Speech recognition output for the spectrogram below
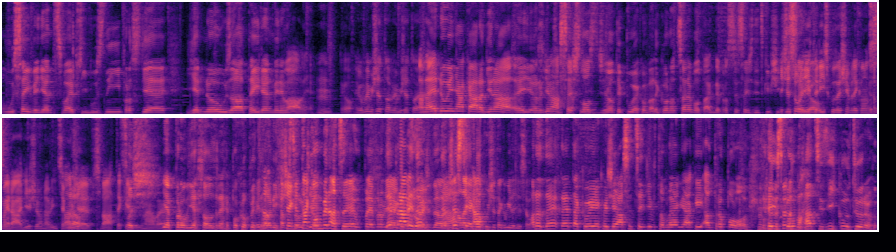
uh, musí vidět svoje příbuzný prostě jednou za týden minimálně. Mhm. Jo. Jako vím, že to, vím, že to je. A najednou je nějaká rodina, eh, rodinná Jsou sešlost, že jo, typu jako velikonoce nebo tak, kde prostě se vždycky všichni Ještě jsou lidi, kteří skutečně Velikonoce Jasně. mají rádi, že jo, navíc, jakože svátek je Což uznávají. je pro mě samozřejmě Je to, ta kombinace je úplně pro mě je jako právě to- to je přesně ale jako- chápu, že takový lidi jsou. Ano, to je, to je takový, jako, že já se cítím v tomhle jak nějaký antropolog, který zkoumá cizí kulturu,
